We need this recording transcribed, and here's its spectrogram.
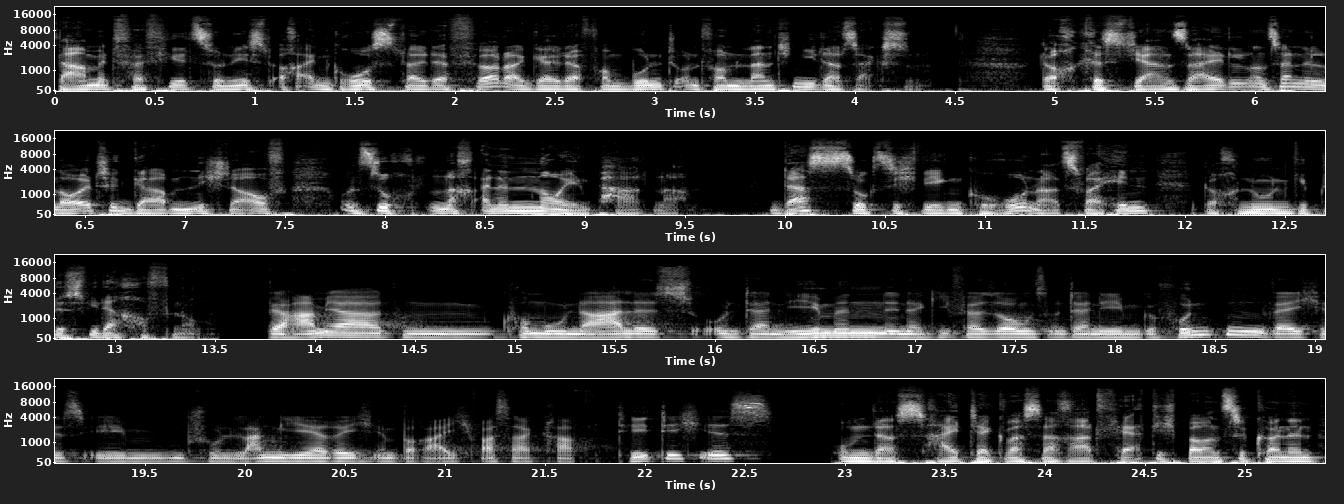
Damit verfiel zunächst auch ein Großteil der Fördergelder vom Bund und vom Land Niedersachsen. Doch Christian Seidel und seine Leute gaben nicht auf und suchten nach einem neuen Partner. Das zog sich wegen Corona zwar hin, doch nun gibt es wieder Hoffnung. Wir haben ja ein kommunales Unternehmen, Energieversorgungsunternehmen gefunden, welches eben schon langjährig im Bereich Wasserkraft tätig ist. Um das Hightech-Wasserrad fertig bauen zu können,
